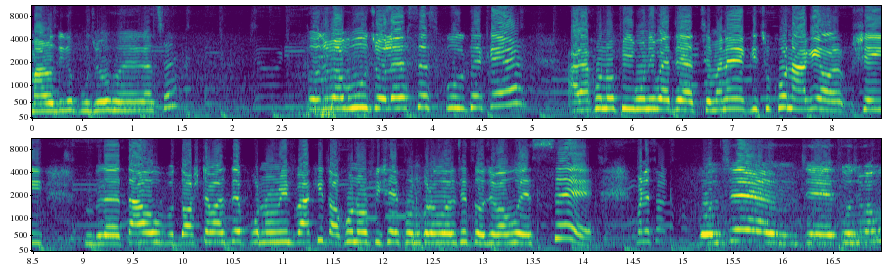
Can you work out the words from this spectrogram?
মার ওদিকে পুজোও হয়ে গেছে। তোজবাবু চলে এসছে স্কুল থেকে। আর এখনও পিমনি বাজে যাচ্ছে? মানে কিছুক্ষণ আগে সেই তাও দশটা বাজতে পনেরো মিনিট বাকি, তখন ওর পিসায় ফোন করে বলছে, তোজবাবু এসছে? মানে বলছে যে তোজবাবু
